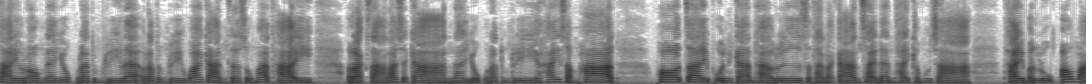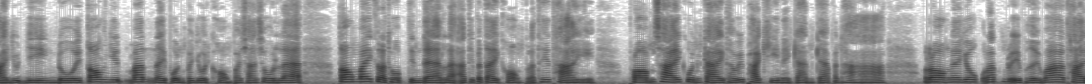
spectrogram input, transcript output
ชัยรองนายกรัฐมนตรี และรัฐมนตรีว่าการกระทรวงมหาดไทย รักษาราชการนายกรัฐมนตรีให้สัมภาษณ์ พอใจผลการหารือสถานการณ์ชายแดนไทยกัมพูชาไทยบรรลุเป้าหมายหยุดยิง โดยต้องยึดมั่นในผลประโยชน์ของประชาชนและ ต้องไม่กระทบดินแดนและอธิปไตยของประเทศไทย พร้อมใช้กลไกทวิภาคีในการแก้ปัญหา รองนายกรัฐมนตรีเผยว่าไทย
